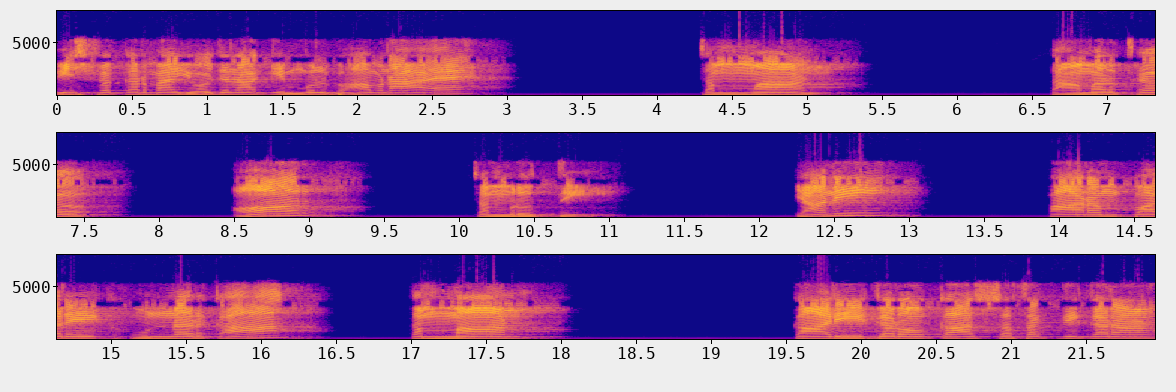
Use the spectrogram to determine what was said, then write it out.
विश्वकर्मा योजना की मूल भावना है सम्मान, सामर्थ्य और समृद्धि, यानी पारंपरिक हुनर का सम्मान, कारीगरों का सशक्तिकरण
